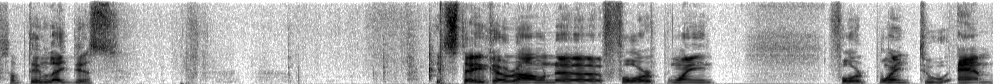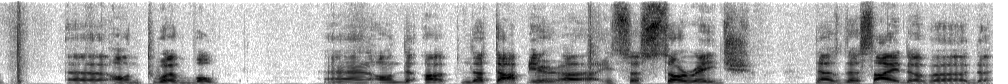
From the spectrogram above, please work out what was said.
something like this. It's take around uh, 4.4.2 amp uh, on 12 volt. And on the up the top here, uh, it's a storage. That's the side of uh, the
